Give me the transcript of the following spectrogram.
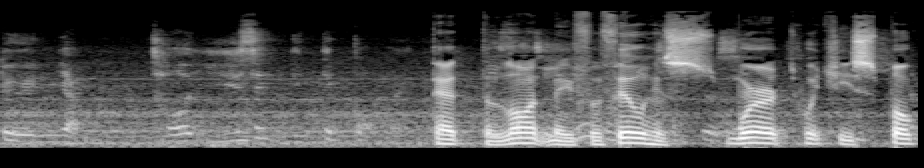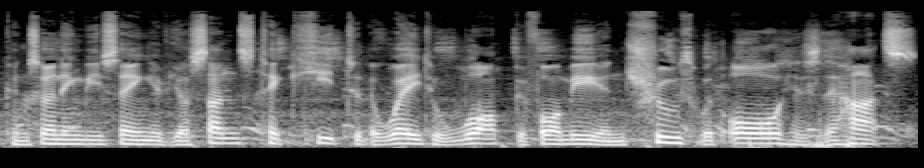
断人坐以色列的国位。 that the Lord may fulfill his word which he spoke concerning me, saying, If your sons take heed to the way to walk before me in truth with all his hearts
